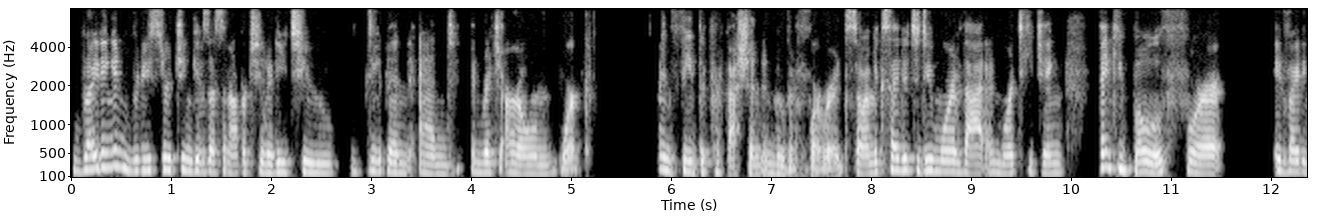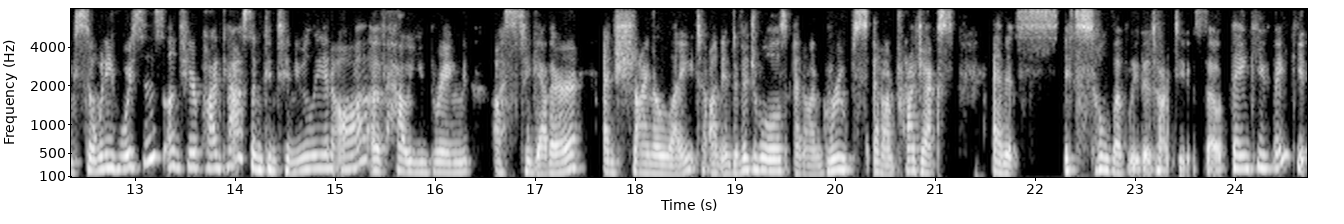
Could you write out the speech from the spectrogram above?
writing and researching gives us an opportunity to deepen and enrich our own work and feed the profession and move it forward. So I'm excited to do more of that and more teaching. Thank you both for inviting so many voices onto your podcast. I'm continually in awe of how you bring us together and shine a light on individuals and on groups and on projects. And it's it's so lovely to talk to you. So thank you, thank you.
